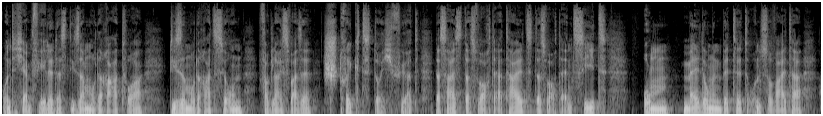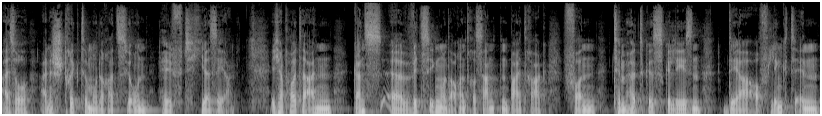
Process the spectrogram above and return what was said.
Und ich empfehle, dass dieser Moderator diese Moderation vergleichsweise strikt durchführt. Das heißt, das Wort erteilt, das Wort entzieht, um Meldungen bittet und so weiter. Also eine strikte Moderation hilft hier sehr. Ich habe heute einen ganz äh, witzigen und auch interessanten Beitrag von Tim Höttges gelesen, der auf LinkedIn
